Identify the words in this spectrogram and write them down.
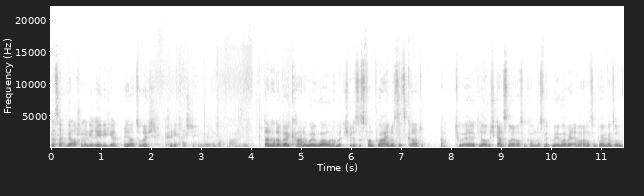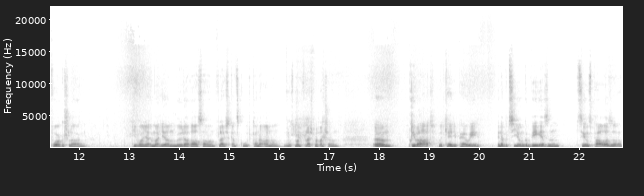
Das hatten wir auch schon mal die Rede hier. Ja, zu Recht. Königreich der Himmel, einfach Wahnsinn. Dann hat er bei Carnival Row noch mitgespielt. Das ist von Prime. Das ist jetzt gerade aktuell, glaube ich, ganz neu rausgekommen. Das wird mir immer bei Amazon Prime ganz oben vorgeschlagen. Die wollen ja immer ihren Müll da raushauen. Vielleicht ganz gut, keine Ahnung. Muss man vielleicht mal anschauen. Ähm, privat mit Katy Perry in der Beziehung gewesen. Beziehungspause.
